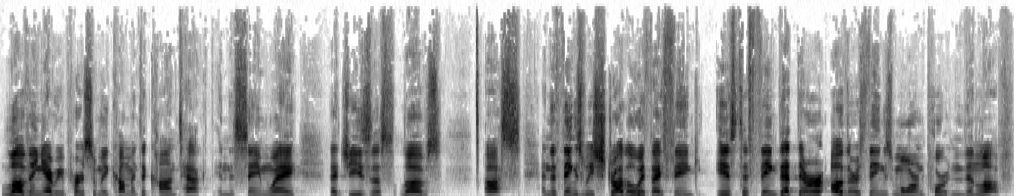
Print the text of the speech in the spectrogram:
loving every person we come into contact in the same way that Jesus loves us. And the things we struggle with, I think, is to think that there are other things more important than love.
